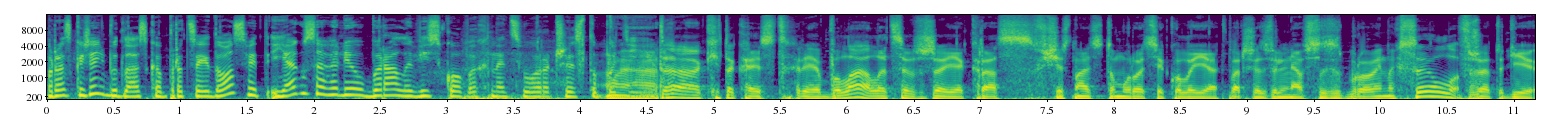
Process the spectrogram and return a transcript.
Розкажіть, будь ласка, про цей досвід. Як взагалі обирали військових на цю урочисту подію? А, так, і така історія була, але це вже якраз в 16-му році, коли я вперше звільнявся зі збройних сил, вже тоді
